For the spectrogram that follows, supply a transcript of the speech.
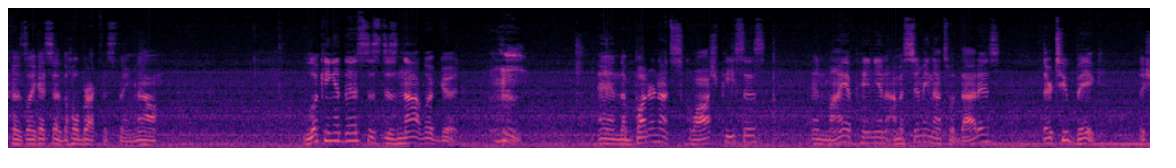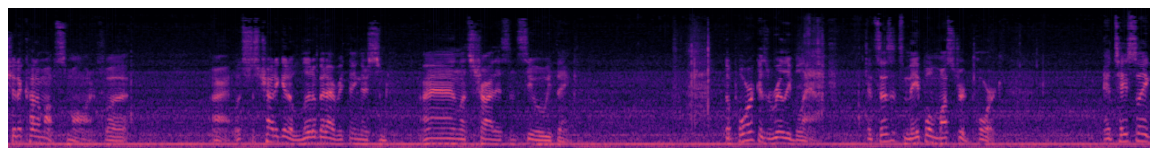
Because like I said, the whole breakfast thing. Now, looking at this, this does not look good. and the butternut squash pieces, in my opinion, I'm assuming that's what that is. They're too big. They should have cut them up smaller, but all right, let's just try to get a little bit of everything. There's some, and let's try this and see what we think. The pork is really bland. It says it's maple mustard pork. It tastes like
